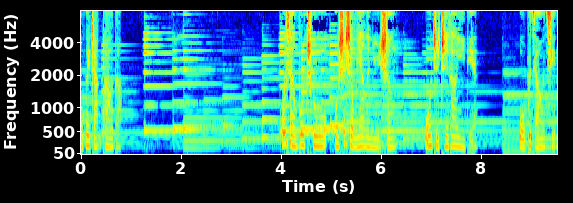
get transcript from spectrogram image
我会长高的。我想不出我是什么样的女生。我只知道一点，我不矫情，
